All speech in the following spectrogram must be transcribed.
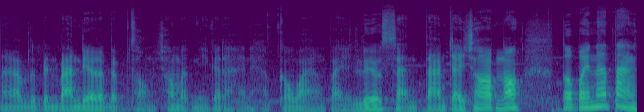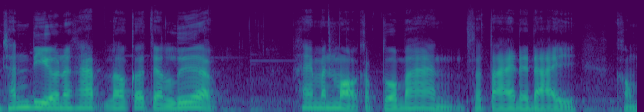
นะครับหรือเป็นบานเดียวแบบ 2 ช่องแบบนี้ก็ได้นะครับ ก็วางไปเลือกสรรตามใจชอบเนาะต่อไปหน้าต่างชั้นเดียวนะครับ เราก็จะเลือกให้มันเหมาะกับตัวบ้านสไตล์ใด ๆ ของเ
